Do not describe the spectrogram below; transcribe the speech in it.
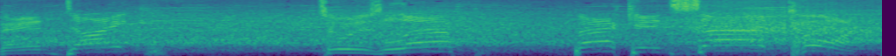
Van Dyke to his left, back inside, caught.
